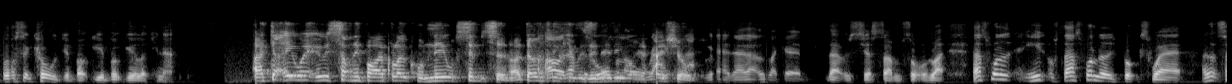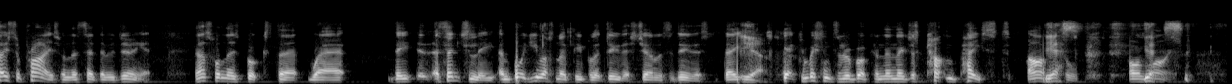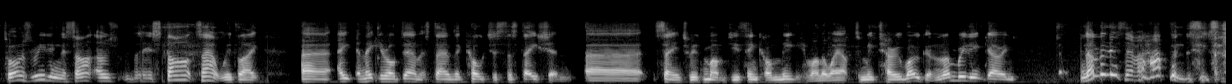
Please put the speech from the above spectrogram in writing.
What's it called? Your book. Your book you're looking at. I it, it was something by a bloke called Neil Simpson. I don't oh, think it was in any way official. Yeah, no, that was like a. That was just some sort of like. That's one. Of, he, that's one of those books where I got so surprised when they said they were doing it. That's one of those books that where they essentially, and boy, you must know people that do this, journalists that do this. They Yeah. get commissioned to do a book and then they just cut and paste articles online. Yes. So I was reading this. I was. It starts out with like uh, eight, an eight-year-old Dermot stands at Colchester Station, uh, saying to his mum, "Do you think I'll meet him on the way up to meet Terry Wogan?" And I'm reading, it going, "None of this ever happened. This is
